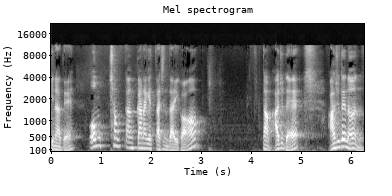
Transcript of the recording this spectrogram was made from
인하대. 엄청 깐깐하게 따진다 이거. 다음 아주대. 아주대는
